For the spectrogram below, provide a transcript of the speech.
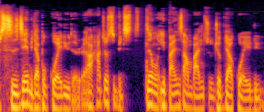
时间比较不规律的人啊，他就是比那种一般上班族就比较规律。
